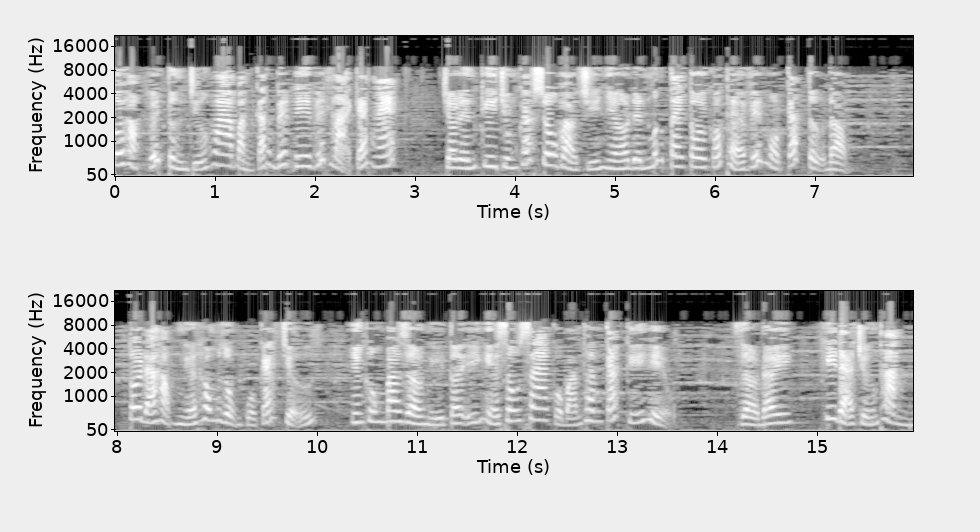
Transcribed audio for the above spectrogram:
Tôi học viết từng chữ hoa bằng cách viết đi viết lại các nét, Cho đến khi chúng khắc sâu vào trí nhớ đến mức tay tôi có thể viết một cách tự động. Tôi đã học nghĩa thông dụng của các chữ nhưng không bao giờ nghĩ tới ý nghĩa sâu xa của bản thân các ký hiệu Giờ đây, khi đã trưởng thành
